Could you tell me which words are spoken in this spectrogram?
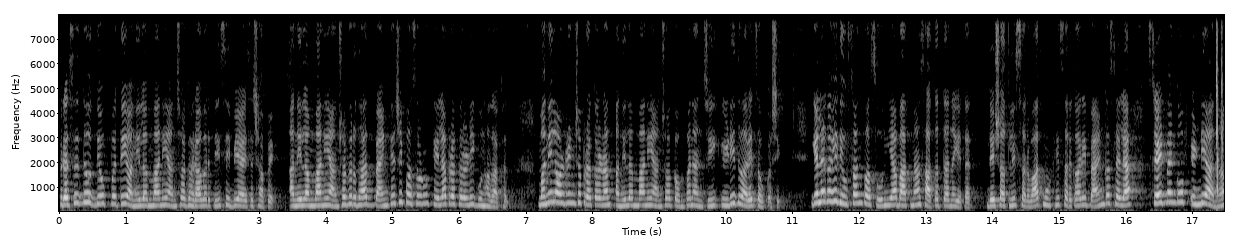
प्रसिद्ध उद्योगपती अनिल अंबानी यांच्या घरावरती सीबीआयचे छापे. अनिल अंबानी यांच्या विरोधात बँकेची फसवणूक केल्याप्रकरणी गुन्हा दाखल. मनी लॉन्ड्रिंगच्या प्रकरणात अनिल अंबानी यांच्या कंपन्यांची ईडीद्वारे चौकशी. गेल्या काही दिवसांपासून या बातम्या सातत्याने येत आहेत. देशातली सर्वात मोठी सरकारी बँक असलेल्या स्टेट बँक ऑफ इंडियानं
